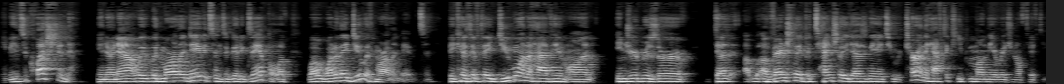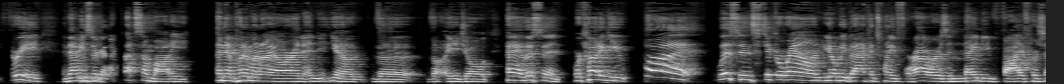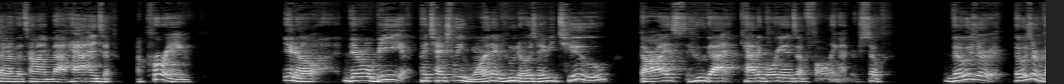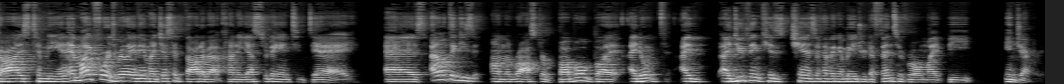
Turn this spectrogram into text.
maybe it's a question now. You know, now with, with Marlon Davidson's a good example of, well, what do they do with Marlon Davidson? Because if they do want to have him on injured reserve, eventually potentially designated to return, they have to keep them on the original 53. And that means mm-hmm. they're going to cut somebody and then put them on IR and, and you know, the, the age old, hey, listen, we're cutting you, but listen, stick around, you'll be back in 24 hours. And 95% of the time that ha- ends up occurring, you know, there will be potentially one and who knows, maybe two guys who that category ends up falling under. So those are those are guys to me. And, and Mike Ford's really a name I just had thought about kind of yesterday and today. As I don't think he's on the roster bubble, but I don't I I do think his chance of having a major defensive role might be in jeopardy.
